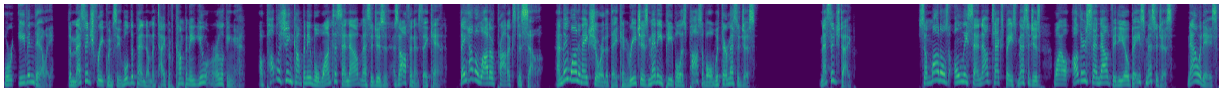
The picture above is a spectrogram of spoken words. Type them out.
or even daily. The message frequency will depend on the type of company you are looking at. A publishing company will want to send out messages as often as they can. They have a lot of products to sell, and they want to make sure that they can reach as many people as possible with their messages. Message type Some models only send out text based messages, while others send out video based messages. Nowadays,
